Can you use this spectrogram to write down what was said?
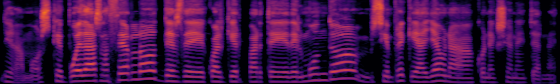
digamos, que puedas hacerlo desde cualquier parte del mundo siempre que haya una conexión a Internet.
